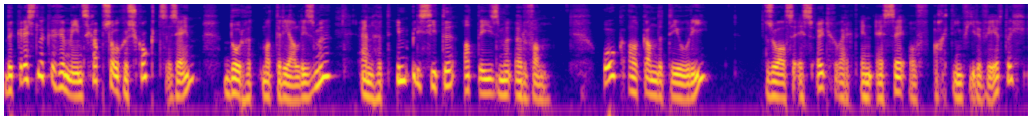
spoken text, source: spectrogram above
De christelijke gemeenschap zou geschokt zijn door het materialisme en het impliciete atheïsme ervan. Ook al kan de theorie, zoals ze is uitgewerkt in Essay of 1844,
